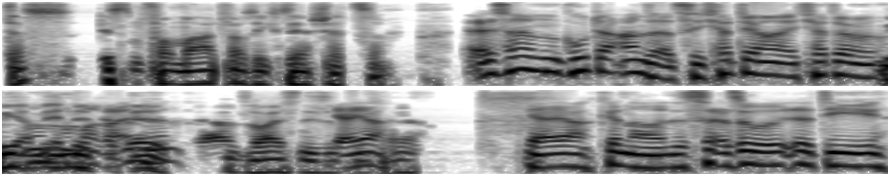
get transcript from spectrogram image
Das ist ein Format, was ich sehr schätze. Das ist ein guter Ansatz. Ich hatte ja, ich hatte wie am Ende der Welt, ja, so heißen diese ja, ja. ja, ja, genau. Das ist also äh, die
